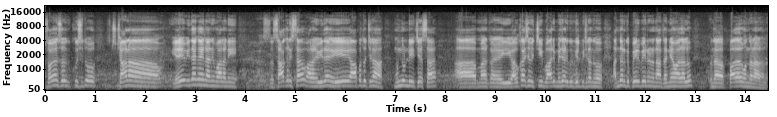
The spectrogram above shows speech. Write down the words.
స్వయం సు- కృషితో చాలా ఏ విధంగా అయినా వాళ్ళని సహకరిస్తా వాళ్ళ విధ ఏ ఆపద వచ్చినా ముందుండి చేస్తా. మాకు ఈ అవకాశం ఇచ్చి భారీ మెజార్టీ గెలిపించినందుకు అందరికీ పేరు పేరున నా ధన్యవాదాలు నా పాదాలు వందనాలు.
